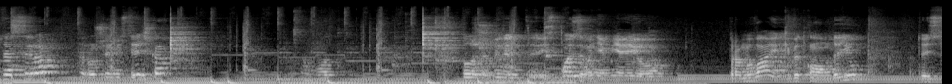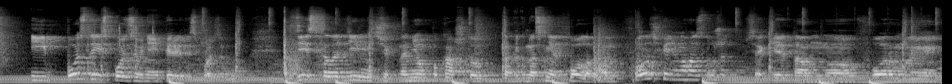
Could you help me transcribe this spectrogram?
для сыра, хорошее местечко. Вот. Тоже перед использованием я ее промываю, кипятком даю. То есть и после использования, и перед использованием. Здесь холодильничек, на нем пока что, так как у нас нет полок, он полочкой немного служит. Всякие там э, формы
